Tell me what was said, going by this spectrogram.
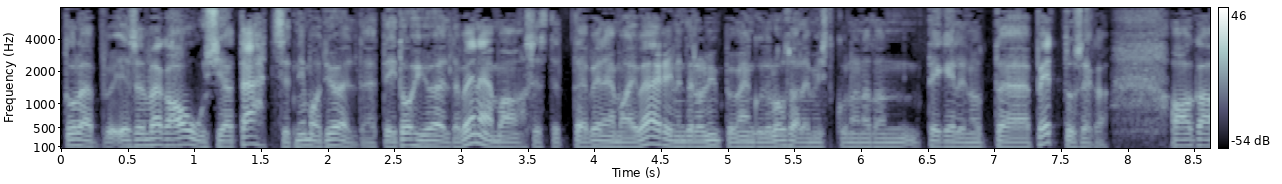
tuleb ja see on väga aus ja tähtis, et niimoodi öelda, et ei tohi öelda Venemaa, sest et Venemaa ei vääri nendel olümpiamängudel osalemist, kuna nad on tegelenud pettusega. aga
